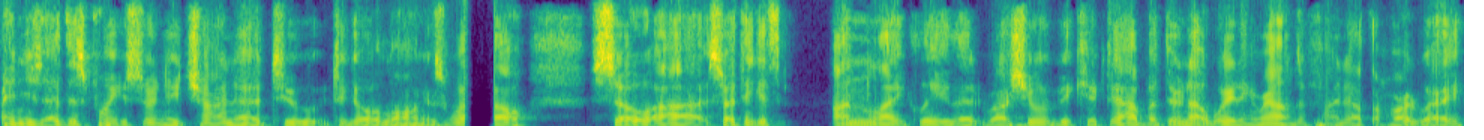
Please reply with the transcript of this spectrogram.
and you, at this point, you sort of need China to to go along as well. So, uh, so I think it's unlikely that Russia would be kicked out, but they're not waiting around to find out the hard way.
